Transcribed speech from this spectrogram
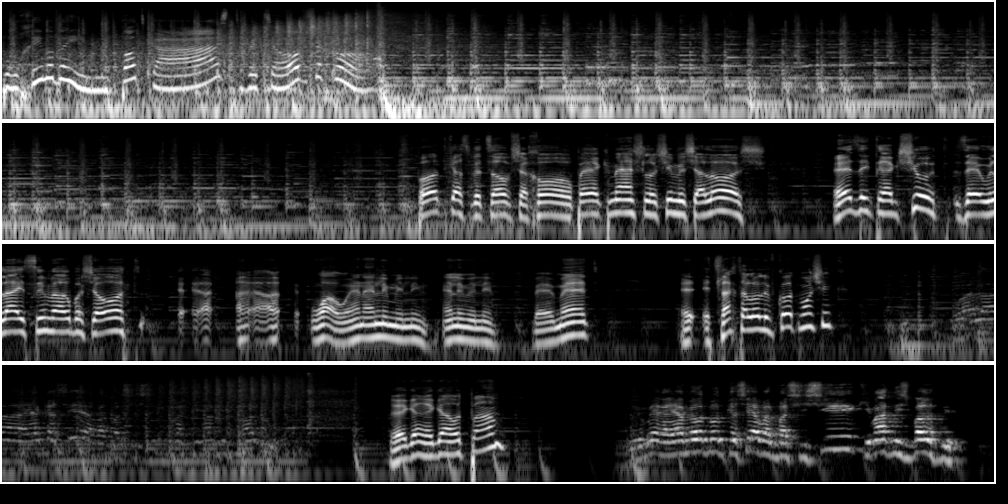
ברוכים הבאים לפודקאסט בצהוב שחור. פודקאסט בצהוב שחור, פרק 133. איזה התרגשות, זה אולי 24 שעות. וואו, אין, אין לי מילים, אין לי מילים. באמת. הצלחת לא לבכות, מושיק? וואלה, רגע, רגע, עוד פעם? אני אומר, היה מאוד מאוד קשה, אבל בשישי כמעט נשברתי.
